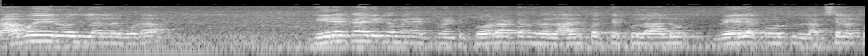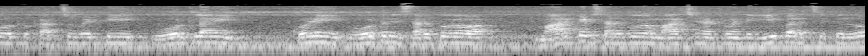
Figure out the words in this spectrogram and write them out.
రాబోయే రోజులలో కూడా దీర్ఘకాలికమైనటువంటి పోరాటం ఇవాళ ఆధిపత్య కులాలు వేల కోట్లు లక్షల కోట్లు ఖర్చు పెట్టి ఓట్లని కొని ఓటుని సరుకుగా మార్కెట్ సరుకుగా మార్చినటువంటి ఈ పరిస్థితుల్లో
